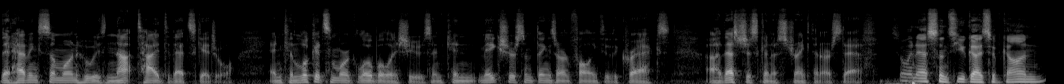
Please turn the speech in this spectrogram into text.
that having someone who is not tied to that schedule and can look at some more global issues and can make sure some things aren't falling through the cracks, uh, that's just going to strengthen our staff. So, in essence, you guys have gone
